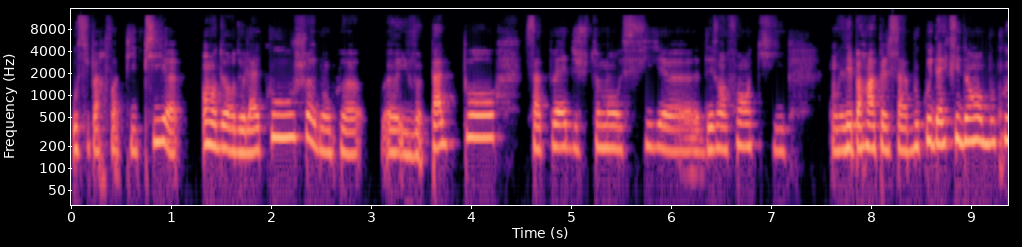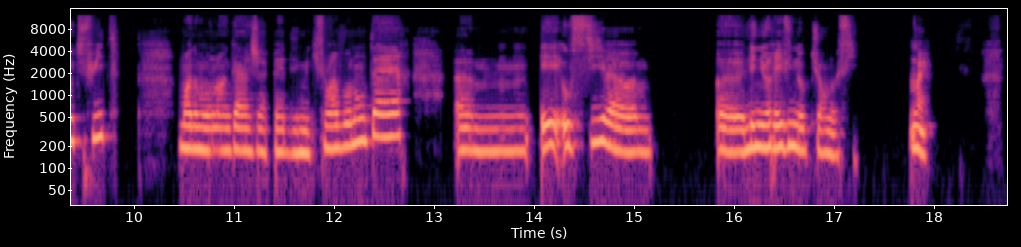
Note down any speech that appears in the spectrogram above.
aussi parfois pipi, euh, en dehors de la couche, donc ils ne veulent pas le pot. Ça peut être justement aussi des enfants qui, les parents appellent ça beaucoup d'accidents, beaucoup de fuites. Moi, dans mon langage, j'appelle des mictions involontaires. et aussi l'énurésie nocturne aussi. Ouais.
